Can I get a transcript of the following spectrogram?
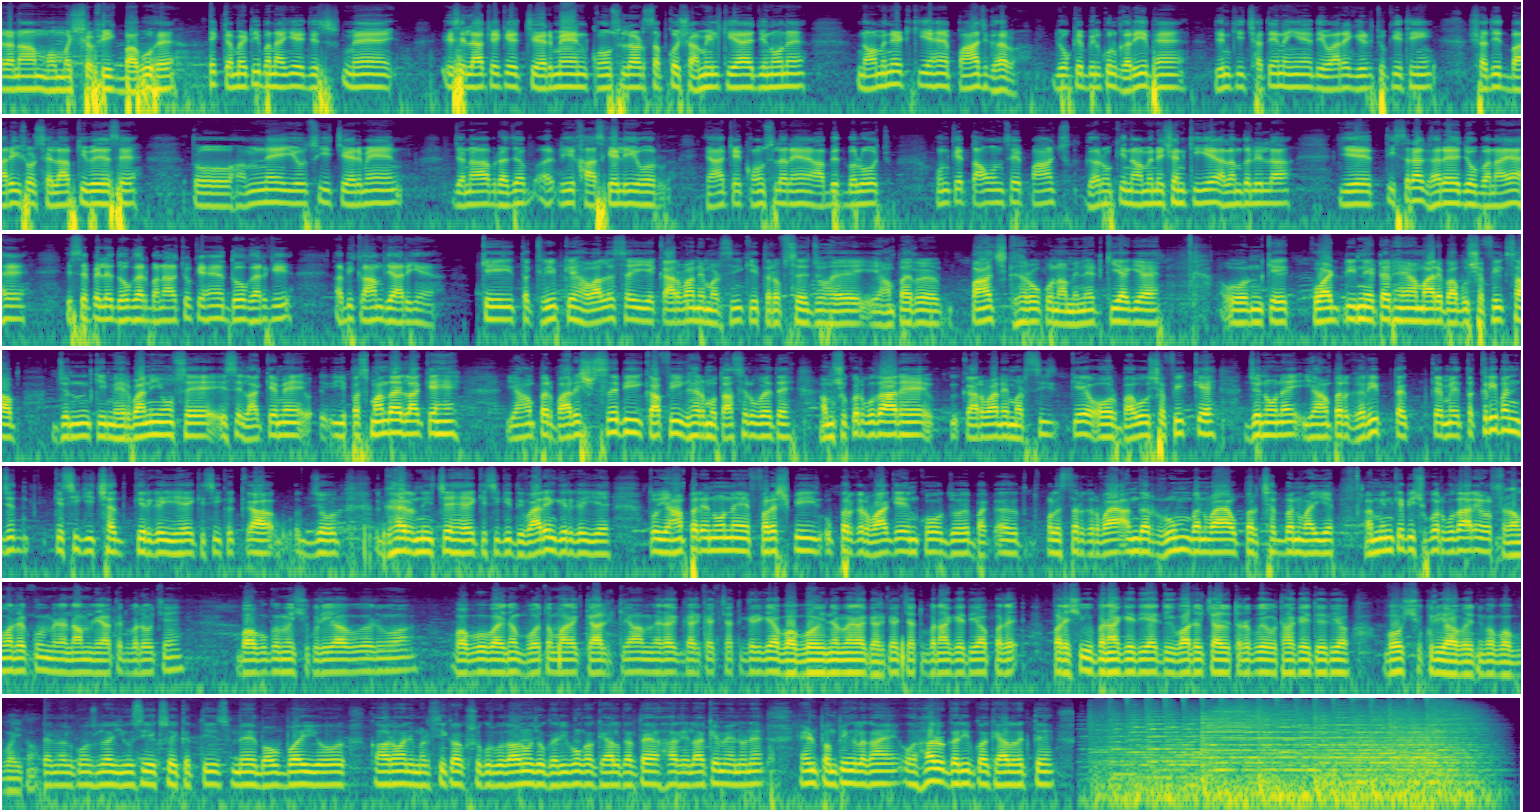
मेरा नाम मोहम्मद शफीक बाबू है। एक कमेटी बनाई है जिसमें इस इलाके के चेयरमैन, काउंसलर सबको शामिल किया है, जिन्होंने नॉमिनेट किए हैं पाँच घर, जो कि बिल्कुल गरीब हैं, जिनकी छतें नहीं हैं, दीवारें गिर चुकी थी, शदीद बारिश और सैलाब की वजह से। तो हमने यूसी चेयरमैन जनाब रजब अली खासकेली और यहाँ के काउंसलर हैं आबिद बलोच, उनके ताउन से पाँच घरों की नॉमिनेशन की है। अलहमदिल्ला ये तीसरा घर है जो बनाया है। इससे पहले दो घर बना चुके हैं, दो घर की अभी काम जारी हैं। कि तकरीब के हवाले से ये कारवान मर्सी की तरफ़ से जो है, यहाँ पर पाँच घरों को नामिनेट किया गया है। और उनके कोऑर्डिनेटर हैं हमारे बाबू शफीक साहब, जिनकी मेहरबानियों से इस इलाके में ये पसमानदा इलाके हैं। यहाँ पर बारिश से भी काफ़ी घर मुतासर हुए थे। हम शुक्रगुजार हैं कारवान मरसी के और बाबू शफीक के, जिन्होंने यहाँ पर गरीब तबके में तकरीबन जिन किसी की छत गिर गई है, किसी का जो घर नीचे है, किसी की दीवारें गिर गई है तो यहाँ पर इन्होंने फ़र्श भी ऊपर करवा के इनको जो है पलस्तर करवाया, अंदर रूम बनवाया, ऊपर छत बनवाई है। हम इनके भी शुक्रगुजार हैं और अलैक्म मेरा नाम लियाकत बलोच है। बाबू का मैं शुक्रिया करूँगा। बाबू भाई ने बहुत हमारा ख्याल किया, मेरा घर का छत गिर गया बाबू भाई ने मेरा घर का छत बना के दिया, पर परश भी बना के दिया, दीवारों चारों तरफ़ पे उठा के दे दिया। बहुत शुक्रिया भाई इनका बाबू भाई का जनरल काउंसलर यूसी 131 में बाबू भाई और कारवानी मर्सी का शुक्रगुजार हूँ, जो गरीबों का ख्याल करता है। हर इलाके में इन्होंने हैंड पंपिंग लगाएँ और हर गरीब का ख्याल रखते हैं।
